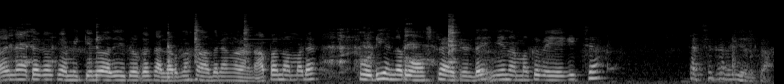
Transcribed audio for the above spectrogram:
അതിനകത്തൊക്കെ കെമിക്കലും അതും ഇതൊക്കെ കലർന്ന സാധനങ്ങളാണ്. അപ്പം നമ്മുടെ പൊടി ഒന്ന് റോസ്റ്റ് ആയിട്ടുണ്ട്. ഇനി നമുക്ക് വേവിച്ച പച്ചക്കറി ചേർക്കാം.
